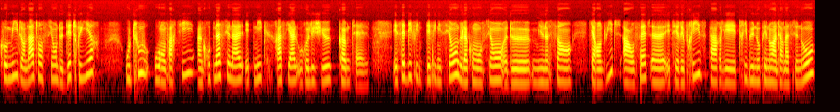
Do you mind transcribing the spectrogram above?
commis dans l'intention de détruire ou tout ou en partie un groupe national, ethnique, racial ou religieux comme tel. Et cette définition de la Convention de 1948 48 a en fait euh, été reprise par les tribunaux pénaux internationaux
